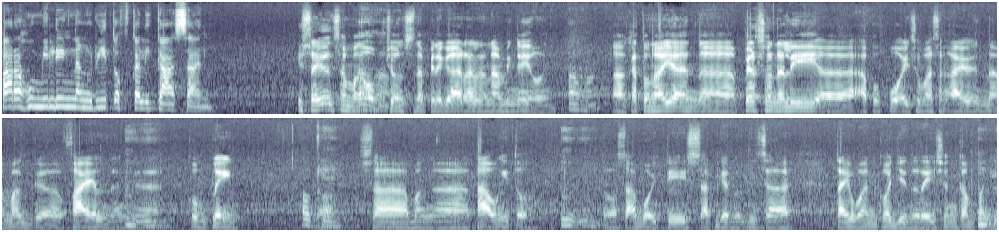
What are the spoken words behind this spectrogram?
para humiling ng writ of kalikasan? Isa yun sa mga Aha. options na pinag-aaralan namin ngayon. Aha. Ah, katunayan na personally, ah, ako po ay sumasang-ayon na mag-file ng ah, complaint Okay. no, sa mga taong ito. No, sa Aboitiz at ganoon din sa Taiwan Cogeneration Company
